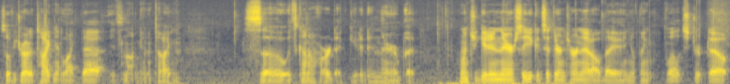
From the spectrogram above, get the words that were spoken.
so if you try to tighten it like that, it's not going to tighten. So it's kind of hard to get it in there, but once you get in there, so you can sit there and turn that all day and you'll think, well, it's stripped out,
